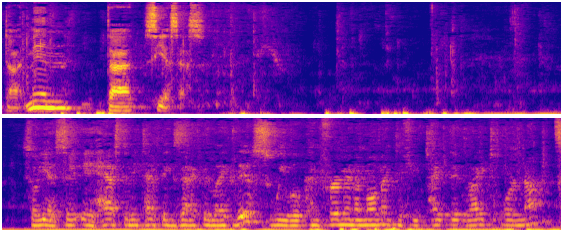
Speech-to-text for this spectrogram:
dot min dot css. So yes, it, it has to be typed exactly like this. We will confirm in a moment if you typed it right or not.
